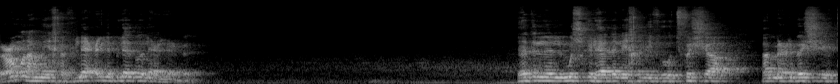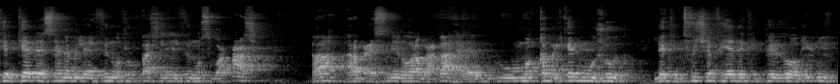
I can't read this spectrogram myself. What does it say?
عمره ما يخاف لا على البلاد ولا على العباد. هذا المشكل هذا اللي خليته تفشى أما باش كذا سنة من 2013 ل 2017 ها أربع سنين ورا بعضها ومن قبل كان موجود لكن تفشى في هذاك البيريود يعني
